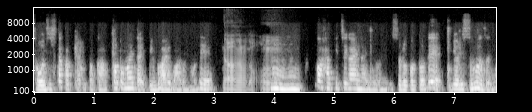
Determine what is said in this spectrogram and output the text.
掃除したかったりとか、整えたいっていう場合もあるので、ああ、なるほど。う。うんんうん。ここは履き違えないようにすることで、よりスムーズに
